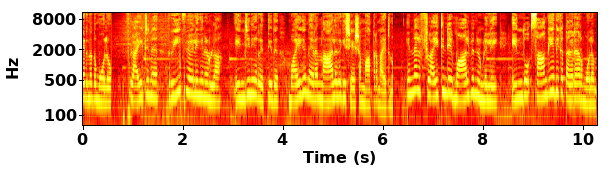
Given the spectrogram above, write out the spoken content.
മന്ദഗതിയിലായിരുന്നത് മൂലവും ഫ്ലൈറ്റിന് റീഫ്യൂലിങ്ങിനുള്ള എഞ്ചിനീയർ എത്തിയത് വൈകുന്നേരം നാലരയ്ക്ക് ശേഷം മാത്രമായിരുന്നു. എന്നാൽ ഫ്ലൈറ്റിന്റെ വാൽവിനുള്ളിലെ എന്തോ സാങ്കേതിക തകരാർ മൂലം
